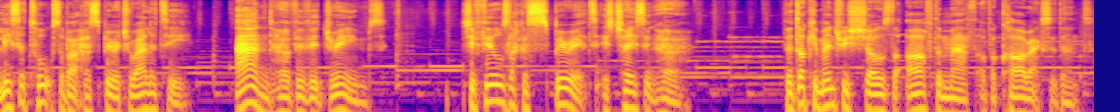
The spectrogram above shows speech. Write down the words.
Lisa talks about her spirituality and her vivid dreams. She feels like a spirit is chasing her. The documentary shows the aftermath of a car accident.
